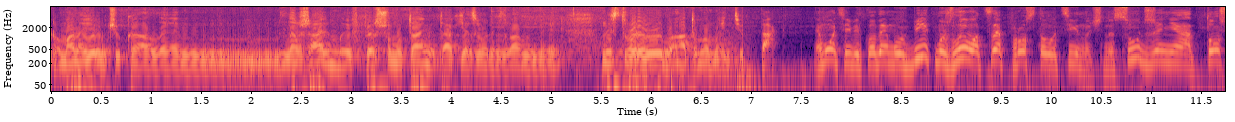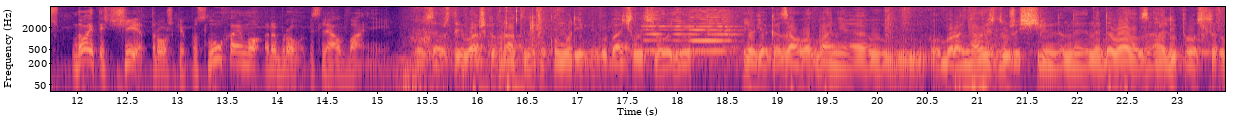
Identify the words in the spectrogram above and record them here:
Романа Єремчука, але на жаль, ми в першому таймі, так я згоден з вами, не, не створювали багато моментів. Так, емоції відкладемо в бік. Можливо, це просто оціночне судження. Тож давайте ще трошки послухаємо Реброва після Албанії. Завжди важко грати на такому рівні. Ви бачили сьогодні, як я казав, Албанія оборонялась дуже щільно, не, не давала взагалі простору.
